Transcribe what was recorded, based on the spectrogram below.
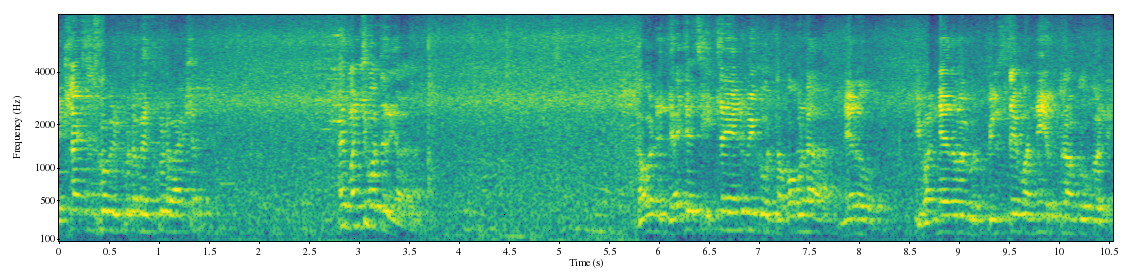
ఎట్లా తీసుకో పెట్టుకుంటాం పెట్టుకుంటాం యాక్షన్ అది మంచి పద్ధతి కాదు. కాబట్టి దయచేసి ఇట్లా ఏంటి మీకు తప్పకుండా నేను ఇవన్నీ ఏదో ఇప్పుడు పిలిస్తే ఇవన్నీ చెప్తున్నాను ఒక్కొక్కరి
